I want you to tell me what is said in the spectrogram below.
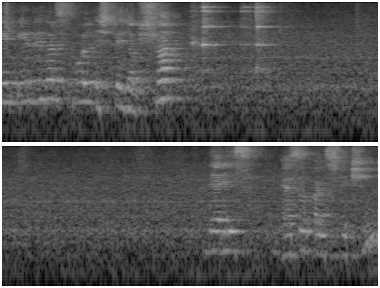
In irreversible stage of shock, there is vasoconstriction.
